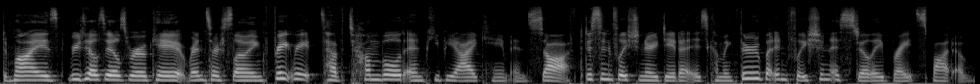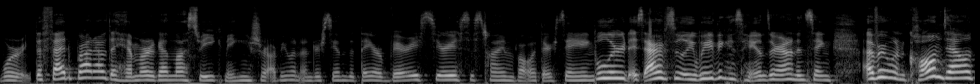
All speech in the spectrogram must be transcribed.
demise. Retail sales were okay, rents are slowing, freight rates have tumbled, and PPI came in soft. Disinflationary data is coming through, but inflation is still a bright spot of worry. The Fed brought out the hammer again last week, making sure everyone understands that they are very serious this time about what they're saying. Bullard is absolutely waving his hands around and saying, Everyone calm down,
